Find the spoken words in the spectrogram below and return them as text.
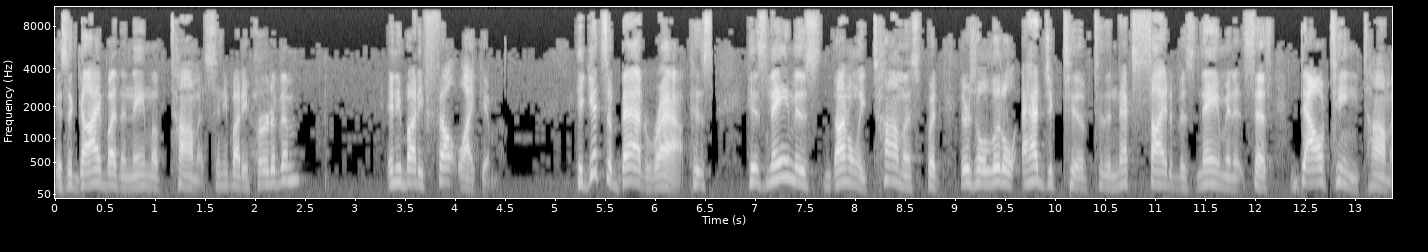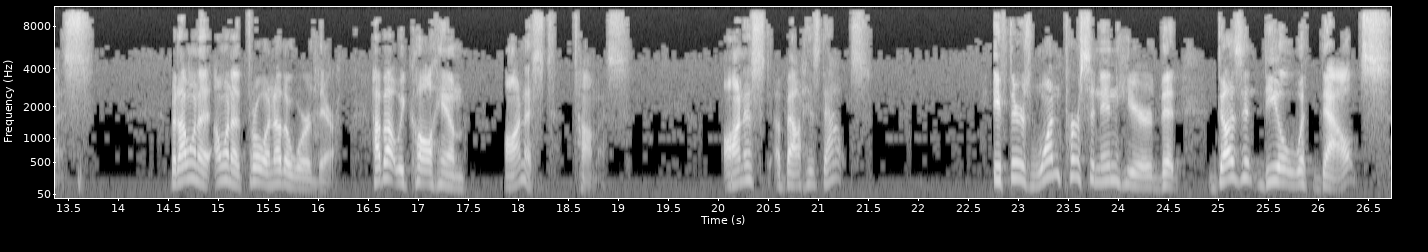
is a guy by the name of Thomas. Anybody heard of him? Anybody felt like him? He gets a bad rap. His, his name is not only Thomas, but there's a little adjective to the next side of his name, and it says doubting Thomas. But I want to I want to throw another word there. How about we call him honest Thomas? Honest about his doubts. If there's one person in here that doesn't deal with doubts,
